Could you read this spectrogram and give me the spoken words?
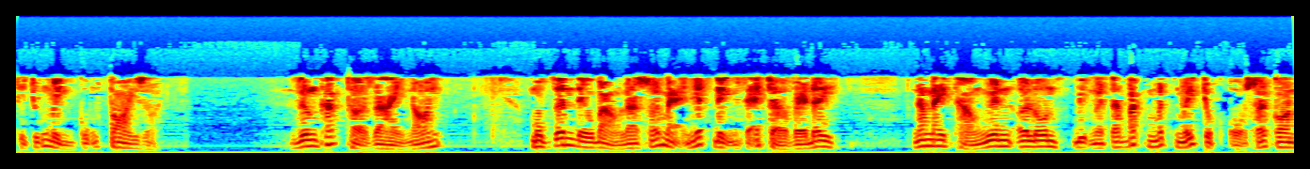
thì chúng mình cũng toi rồi. Dương Khắc thở dài nói, Mục dân đều bảo là sói mẹ nhất định sẽ trở về đây. Năm nay Thảo Nguyên Ơ Lôn bị người ta bắt mất mấy chục ổ sói con.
